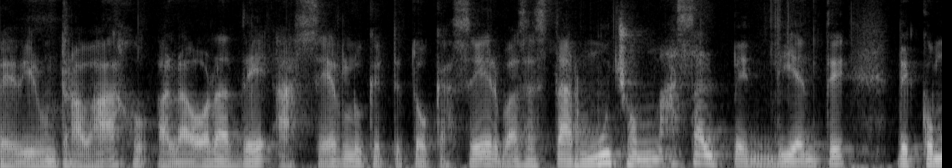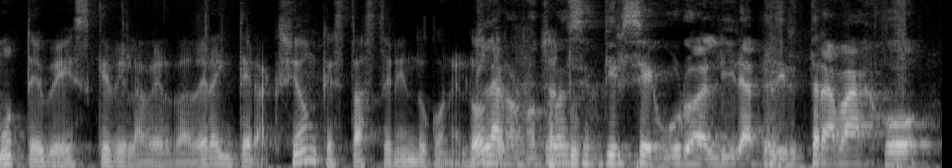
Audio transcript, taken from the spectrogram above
pedir un trabajo, a la hora de hacer lo que te toca hacer. Vas a estar mucho más al pendiente de cómo te ves que de la verdadera interacción que estás teniendo con el otro. Claro, no O te sea, vas a sentir seguro al ir a pedir trabajo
